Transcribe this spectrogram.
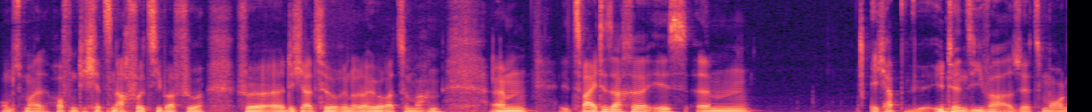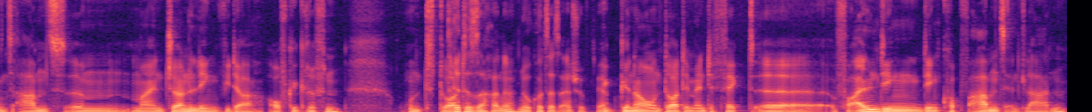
Um es mal hoffentlich jetzt nachvollziehbar für, für äh, dich als Hörerin oder Hörer zu machen. Ähm, die zweite Sache ist, ähm, ich habe intensiver, also jetzt morgens, abends, ähm, mein Journaling wieder aufgegriffen. Und dort, Dritte Sache, ne? Nur kurz als Einschub. Ja. Genau, und dort im Endeffekt äh, vor allen Dingen den Kopf abends entladen.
